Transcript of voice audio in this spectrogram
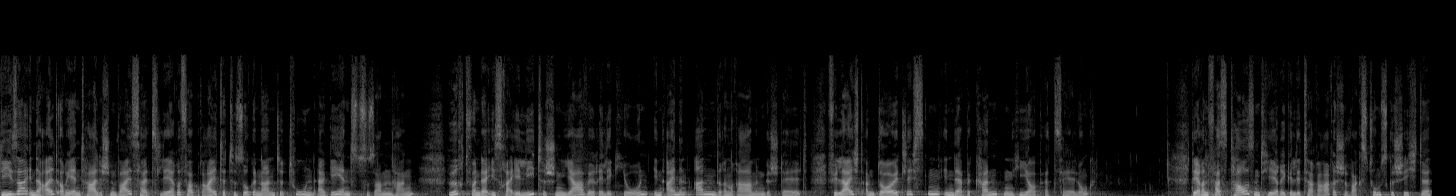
Dieser in der altorientalischen Weisheitslehre verbreitete sogenannte Tun-Ergehens-Zusammenhang wird von der israelitischen Jahwe-Religion in einen anderen Rahmen gestellt, vielleicht am deutlichsten in der bekannten Hiob-Erzählung, deren fast tausendjährige literarische Wachstumsgeschichte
